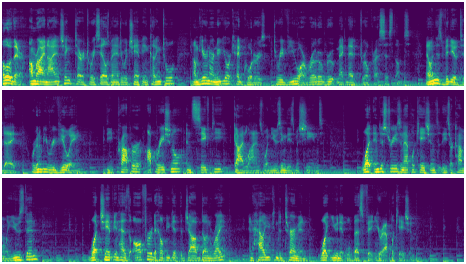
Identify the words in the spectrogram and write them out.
Hello there, I'm Ryan Ianchink, Territory Sales Manager with Champion Cutting Tool, and I'm here in our New York headquarters to review our Roto-Brute magnetic drill press systems. Now in this video today, we're going to be reviewing the proper operational and safety guidelines when using these machines, what industries and applications these are commonly used in, what Champion has to offer to help you get the job done right, and how you can determine what unit will best fit your application.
